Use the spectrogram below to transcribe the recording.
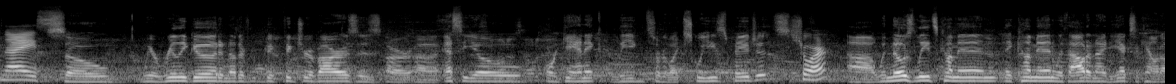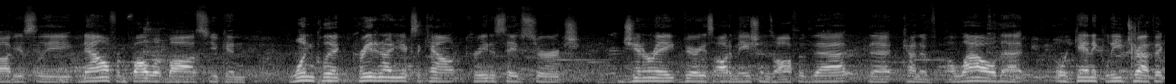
Nice. So we're really good. Another big feature of ours is our uh, SEO organic lead, sort of like squeeze pages. Sure. Uh, when those leads come in, they come in without an IDX account, obviously. Now from Follow Up Boss, you can one click, create an IDX account, create a saved search, generate various automations off of that that kind of allow that organic lead traffic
